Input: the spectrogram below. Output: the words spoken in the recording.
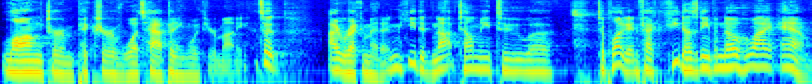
long-term picture of what's happening with your money. So I recommend it. And he did not tell me to uh, to plug it. In fact, he doesn't even know who I am.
